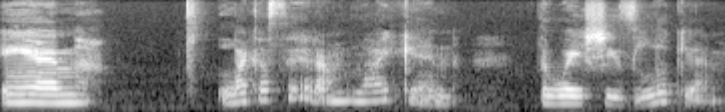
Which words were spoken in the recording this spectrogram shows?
And like i said i'm liking the way she's looking.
